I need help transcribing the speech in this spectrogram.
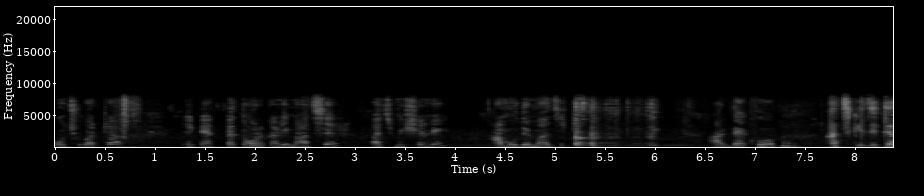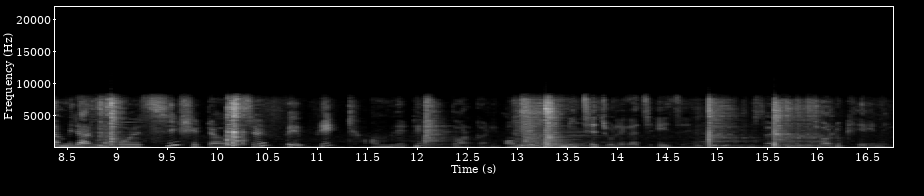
কচু বাটা, এটা একটা তরকারি মাছের, পাঁচমিশালি আমুদে মাছ এটা। আর দেখো আজকে যেটা আমি রান্না করেছি সেটা হচ্ছে ফেভারিট অমলেটের তরকারি। অমলেটের নিচে চলে গেছে, এই যে। বুঝতে চলো খেয়ে নিই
